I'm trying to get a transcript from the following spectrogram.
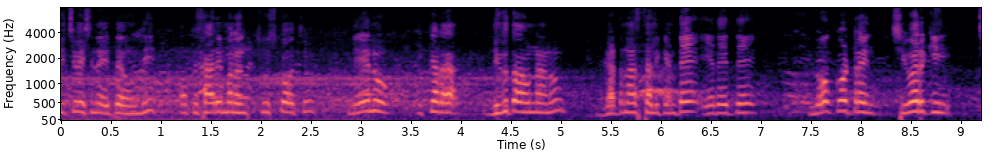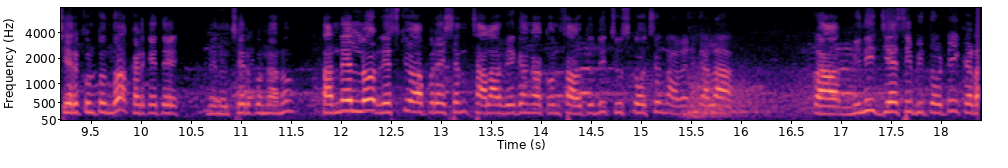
సిచ్యువేషన్ అయితే ఉంది. ఒకసారి మనం చూసుకోవచ్చు. నేను ఇక్కడ దిగుతా ఉన్నాను. ఘటనా స్థలికి అంటే ఏదైతే లోకో ట్రైన్ చివరికి చేరుకుంటుందో అక్కడికైతే నేను చేరుకున్నాను. టన్నెల్లో రెస్క్యూ ఆపరేషన్ చాలా వేగంగా కొనసాగుతుంది. చూసుకోవచ్చు నా వెనకాల ఒక మినీ జేసీబీ తోటి ఇక్కడ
